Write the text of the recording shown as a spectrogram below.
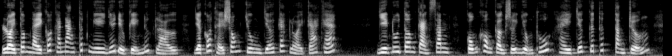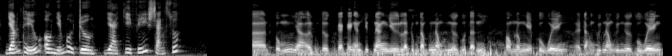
Loài tôm này có khả năng thích nghi với điều kiện nước lợ và có thể sống chung với các loài cá khác. Việc nuôi tôm càng xanh cũng không cần sử dụng thuốc hay chất kích thích tăng trưởng, giảm thiểu ô nhiễm môi trường và chi phí sản xuất. À, cũng nhờ được các cái ngành chức năng như là trung tâm khuyến nông khuyến ngư của tỉnh, phòng nông nghiệp của huyện, trạm khuyến nông khuyến ngư của huyện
